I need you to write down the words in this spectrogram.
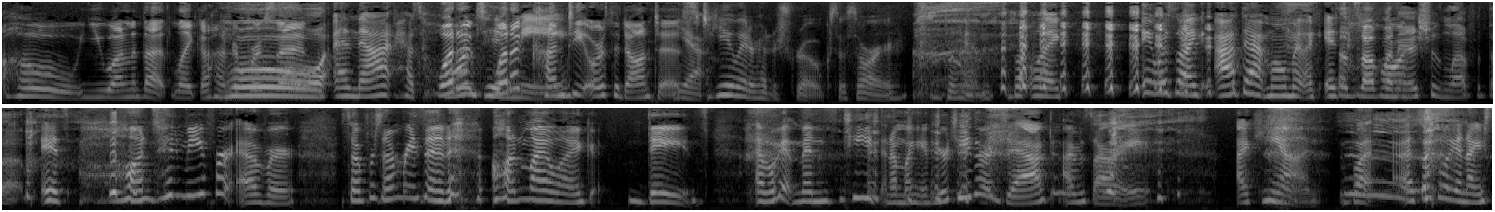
Oh, you wanted that like a hundred Oh, percent. and that has What a what a me. cunty orthodontist. Yeah, he later had a stroke, so sorry to him. But like, it was like at that moment, like it's That's not funny. I shouldn't laugh at that. it's haunted me forever. So for some reason, on my like dates, I look at men's teeth, and I'm like, if your teeth are jacked, I'm sorry, I can't. But it's also like a nice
